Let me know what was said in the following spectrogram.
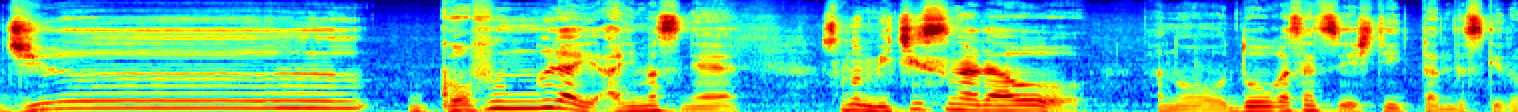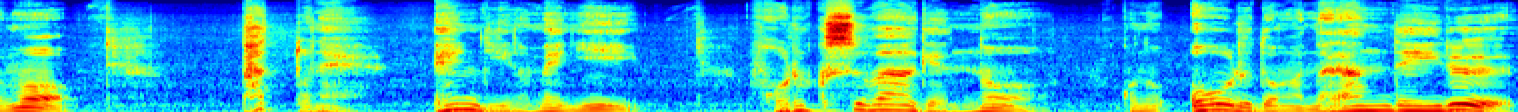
15分ぐらいありますねその道すがらをあの動画撮影していったんですけどもパッとねエンディの目にフォルクスワーゲンのこのオールドが並んでいる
